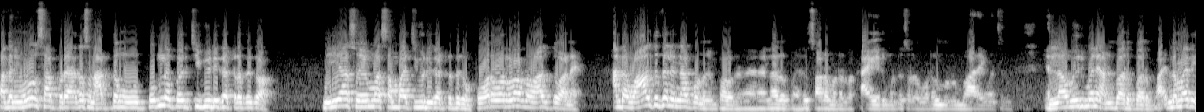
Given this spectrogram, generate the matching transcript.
அந்த நீ உணவு சாப்பிடுற அதான் சொன்ன அடுத்தவங்க பொருளை பறிச்சு வீடு கட்டுறதுக்கும் நீயா சுயமா சம்பாதிச்சு வீடு கட்டுறதுக்கும் போறவரெல்லாம் அந்த வாழ்த்துவானே. அந்த வாழ்த்துதல் என்ன பண்ணும்? இப்போ அவர் இப்ப எதுவும் சாப்பிட மாட்டோம் காய்கறி மட்டும் சொல்ல உடம்பு ரொம்ப ஆரோக்கியமா வச்சிருக்கோம் எல்லா உயிர்மேலே அன்பா இருப்பாருப்பா இந்த மாதிரி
